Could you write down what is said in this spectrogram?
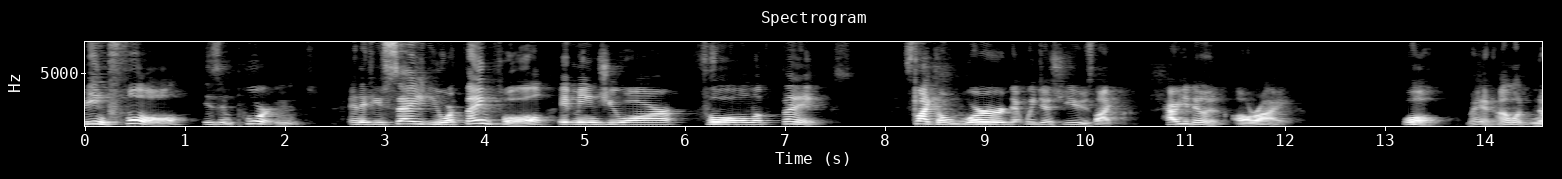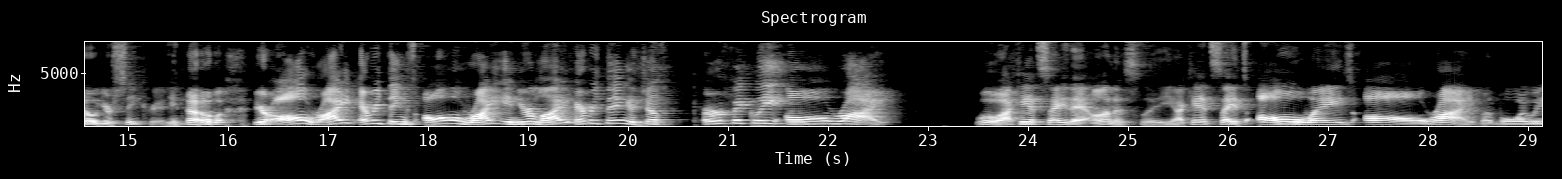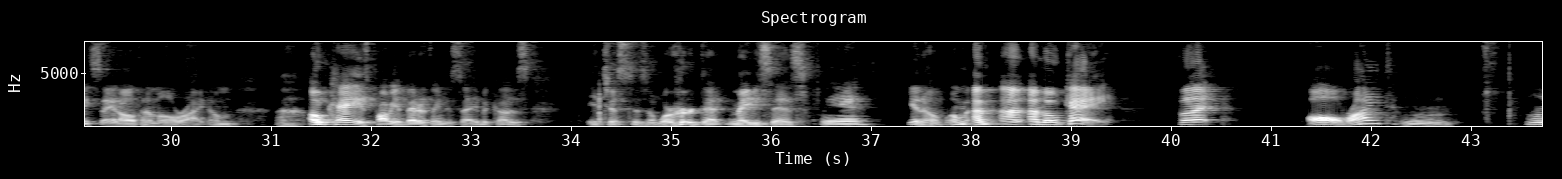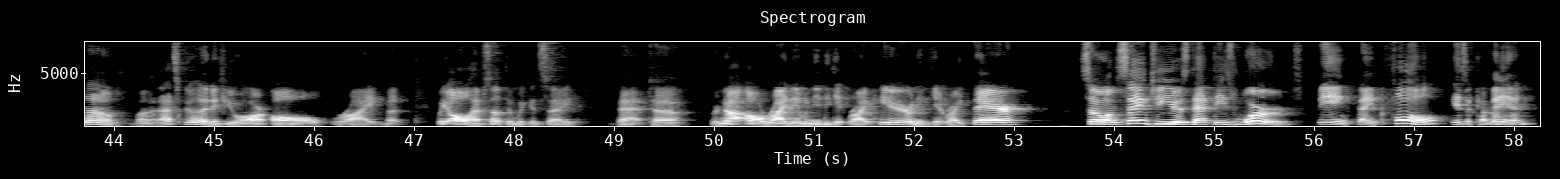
being full is important. And if you say you are thankful, it means you are full of thanks. It's like a word that we just use, like, how are you doing? All right. Whoa, man, I want to know your secret. You know, you're all right. Everything's all right in your life. Everything is just perfectly all right. Whoa, I can't say that honestly. I can't say it's always all right, but boy, we say it all the time. All right. Um, uh, okay is probably a better thing to say because it just is a word that maybe says, yeah, you know, I'm I'm I'm okay, but all right. Hmm. Well, no, well, that's good if you are all right, but we all have something we could say that uh, we're not all right in. We need to get right here, we need to get right there. So I'm saying to you is that these words, being thankful, is a command.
